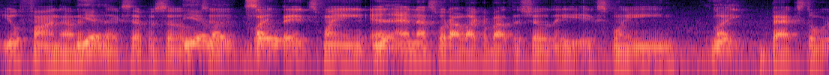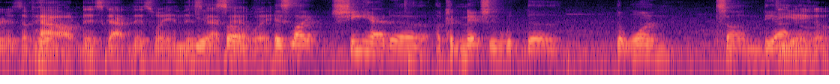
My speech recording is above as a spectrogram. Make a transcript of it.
you'll find out in Yeah. the next episode Yeah, too. like, so- they explain, and, Yeah. and that's what I like about the show. They explain Yeah. like backstories of Yeah. how this got this way and this yeah got so that way. it's like she had a, a connection with the the one son Diego Diego.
